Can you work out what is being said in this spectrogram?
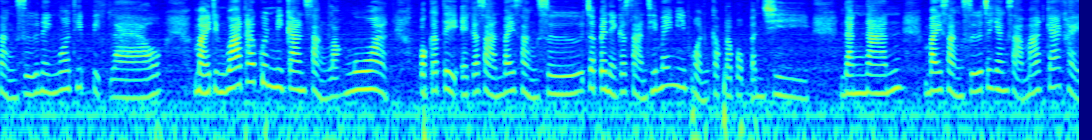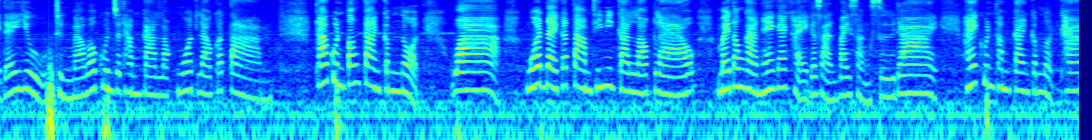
สั่งซื้อในงวดที่ปิดแล้ว หมายถึงว่าถ้าคุณมีการสั่งล็อกงวด ปกติเอกสารใบสั่งซื้อ จะเป็นเอกสารที่ไม่มีผลกับระบบบัญชี ดังนั้นใบสั่งซื้อจะยังสามารถแก้ไขได้อยู่ ถึงแม้ว่าคุณจะทำการล็อกงวดแล้วก็ตาม ถ้าคุณต้องการกำหนดว่างวดใดก็ตามที่มีการล็อกแล้ว ไม่ต้องการให้แก้ไขเอกสารใบสั่งซื้อได้ ให้คุณทำการกำหนดค่า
